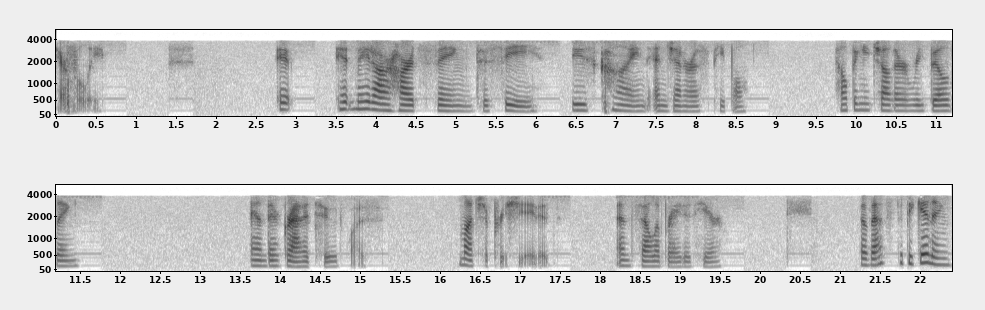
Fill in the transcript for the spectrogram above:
carefully it it made our hearts sing to see these kind and generous people helping each other, rebuilding, and their gratitude was much appreciated and celebrated here. So that's the beginning.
